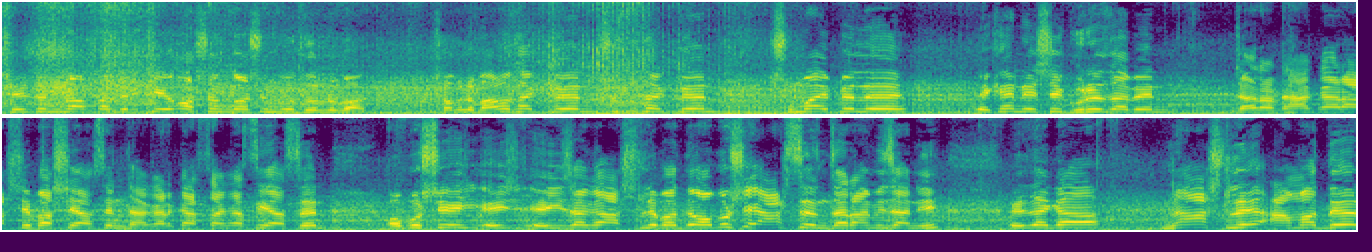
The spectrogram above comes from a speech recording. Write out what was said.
সেই জন্য আপনাদেরকে অসংখ্য অসংখ্য ধন্যবাদ। সকলে ভালো থাকবেন, সুস্থ থাকবেন, সময় পেলে এখানে এসে ঘুরে যাবেন। যারা ঢাকার আশেপাশে আছেন, ঢাকার কাছাকাছি আছেন, অবশ্যই এই এই জায়গা আসলে বাদে অবশ্যই আসছেন যারা আমি জানি। এই জায়গা না আসলে আমাদের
